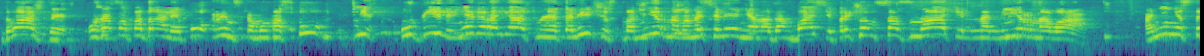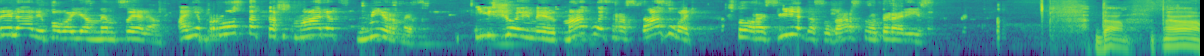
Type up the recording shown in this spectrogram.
дважды уже попадали по Крымскому мосту и убили невероятное количество мирного населения на Донбассе, причем сознательно мирного. Они не стреляли по военным целям, они просто кошмарят мирных. И еще имеют наглость рассказывать, что Россия государство-террорист. Да, э,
